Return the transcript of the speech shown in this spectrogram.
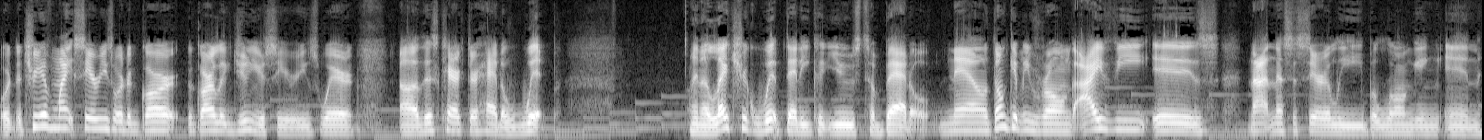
or the Tree of Might series or the Gar- Garlic Jr. series, where uh, this character had a whip an electric whip that he could use to battle. Now, don't get me wrong, Ivy is not necessarily belonging in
